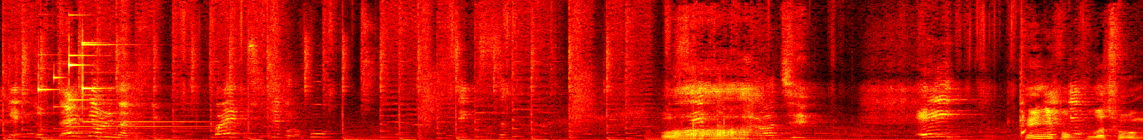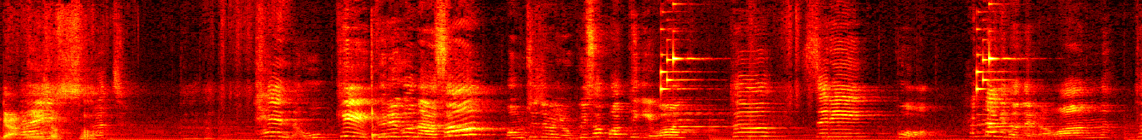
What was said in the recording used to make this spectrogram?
짧게, 좀 짧게 올린다는 느낌. 파이브 수직으로. 포, 식스, 와. 세븐, 그렇지. 에잇, 괜히. 복부가 좋은 게 아니셨어. 그렇죠. 텐, 오케이. 그리고 나서 멈추지 마. 여기서 버티기. 원, 투, 쓰리, 포. 한 단계 더 내려가. 원, 투,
